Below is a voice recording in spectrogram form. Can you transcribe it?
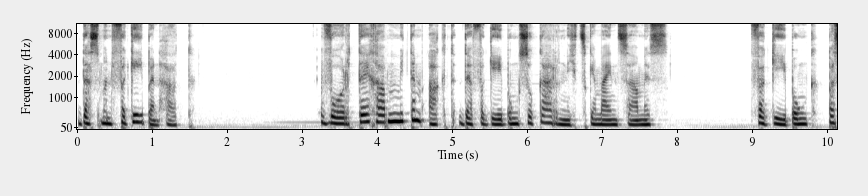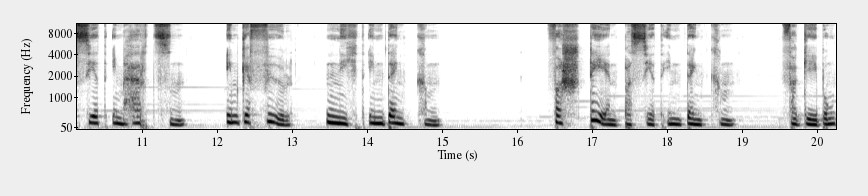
dass man vergeben hat. Worte haben mit dem Akt der Vergebung so gar nichts Gemeinsames. Vergebung passiert im Herzen, im Gefühl, nicht im Denken. Verstehen passiert im Denken, Vergebung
